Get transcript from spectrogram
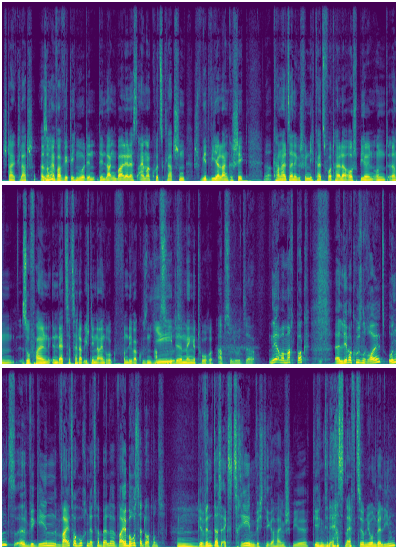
steil Klatsch. Also Mhm. einfach wirklich nur den, den langen Ball, der lässt einmal kurz klatschen, sch- wird wieder lang geschickt, Ja. kann halt seine Geschwindigkeitsvorteile ausspielen und ähm, so fallen in letzter Zeit, habe ich den Eindruck, von Leverkusen Absolut. jede Menge Tore. Absolut, ja. Nee, aber macht Bock. Äh, Leverkusen rollt und äh, wir gehen weiter hoch in der Tabelle, weil Borussia Dortmund Mhm. gewinnt das extrem wichtige Heimspiel gegen den ersten FC Union Berlin.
